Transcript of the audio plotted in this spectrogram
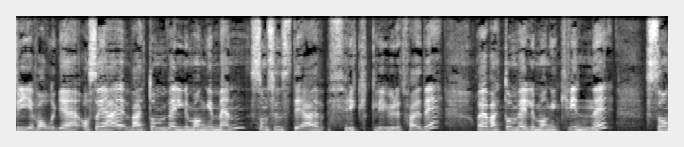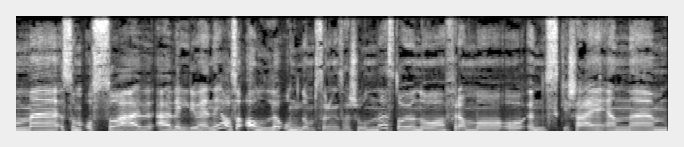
frie valget. Også jeg vet om veldig mange menn som syns det er fryktelig urettferdig, og jeg vet om veldig mange kvinner som, eh, som også er, er veldig uenige. Altså Alle ungdomsorganisasjonene står jo nå fram og, og ønsker seg en eh,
